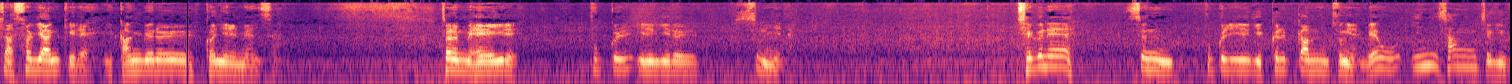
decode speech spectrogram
자, 석양길에 이 강변을 거닐면서 저는 매일 북글 일기를 씁니다. 최근에 쓴 북글 일기 글감 중에 매우 인상적이고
